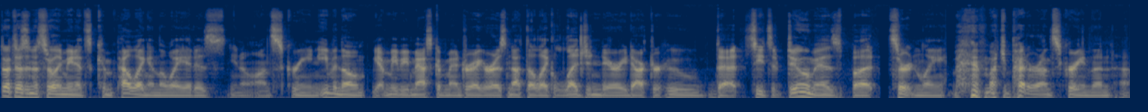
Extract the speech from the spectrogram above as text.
That doesn't necessarily mean it's compelling in the way it is, you know, on screen. Even though, yeah, maybe Masque of Mandragora is not the like legendary Doctor Who that Seeds of Doom is, but certainly much better on screen than uh,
